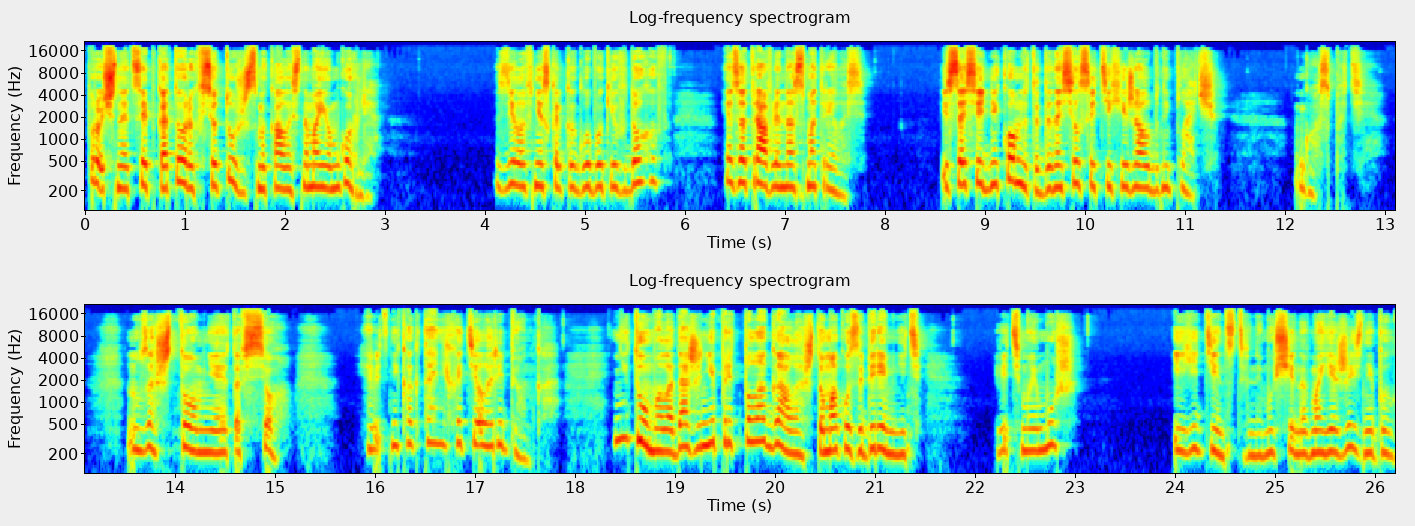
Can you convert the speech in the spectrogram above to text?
прочная цепь которых все туже смыкалась на моем горле. Сделав несколько глубоких вдохов, я затравленно осмотрелась. Из соседней комнаты доносился тихий жалобный плач. Господи, ну за что мне это все? Я ведь никогда не хотела ребенка. Не думала, даже не предполагала, что могу забеременеть. Ведь мой муж и единственный мужчина в моей жизни был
